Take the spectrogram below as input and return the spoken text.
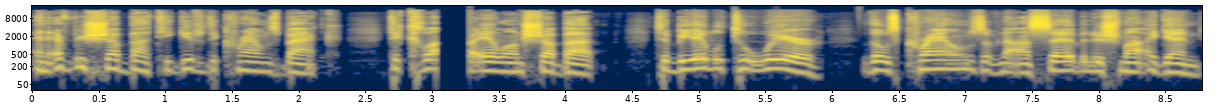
And every Shabbat he gives the crowns back to Klal Yisrael on Shabbat to be able to wear those crowns of Naaseh and Nishma again.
